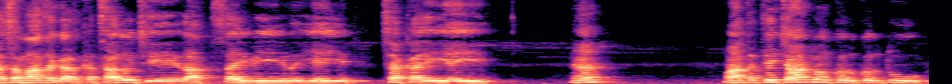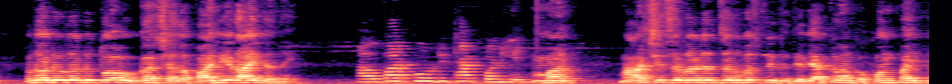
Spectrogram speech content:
तसा माझा गारखा चालूच आहे. रात साहेबी येईल सकाळी येईल. हं? मग आता त्याची आठवण करू करू तू. रडू रडू तो घशाला पाणी राहिलं नाही. अहो पार कोरडी ठाक पडली. मग मग अशीच रडत जर बसली तर ते व्याकरण कोण पाहिजे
